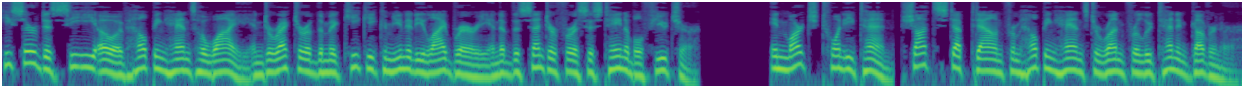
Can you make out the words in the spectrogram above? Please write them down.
He served as CEO of Helping Hands Hawaii and director of the Makiki Community Library and of the Center for a Sustainable Future. In March 2010, Schatz stepped down from Helping Hands to run for lieutenant governor.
